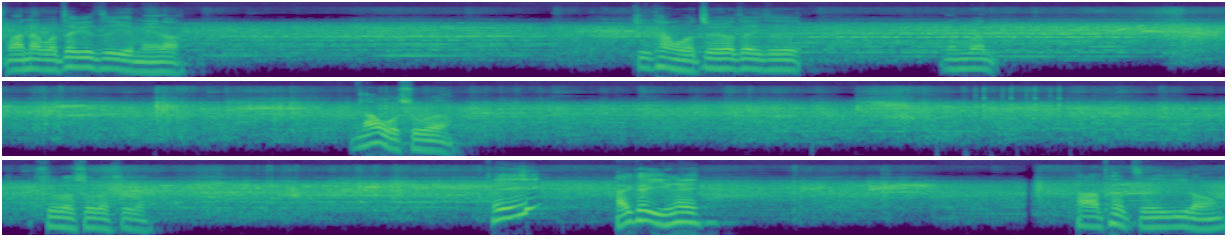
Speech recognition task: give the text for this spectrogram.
完了，我这一只也没了，就看我最后这一只能不能。那我输了。输了，输了，输了。诶，还可以赢诶。哈特值一龙。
